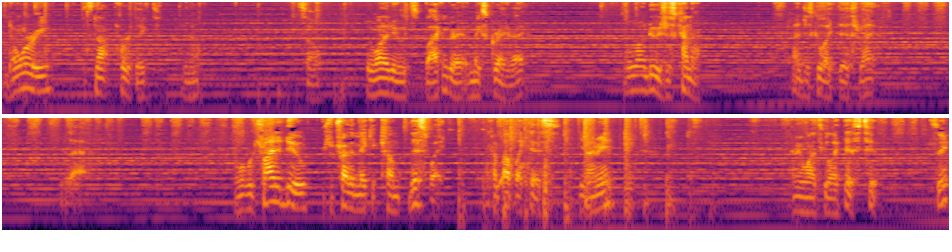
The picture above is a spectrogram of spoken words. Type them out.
And don't worry, it's not perfect, you know? So, we want to do, it's black and gray, it makes gray, right? What we want to do is just kind of, kind of just go like this, right? Look at that. And what we're trying to do is we're trying to make it come this way come up like this. You know what I mean? And we want it to go like this too. See?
